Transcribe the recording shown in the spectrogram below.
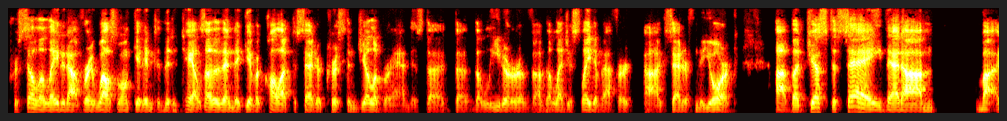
Priscilla laid it out very well, so I won't get into the details other than to give a call out to Senator Kirsten Gillibrand as the, the, the leader of, of the legislative effort, uh, Senator from New York. Uh, but just to say that um, my,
